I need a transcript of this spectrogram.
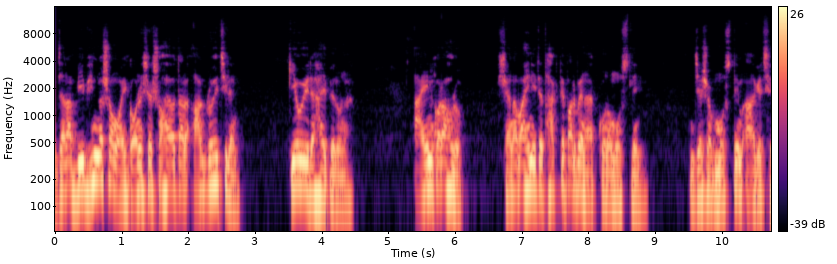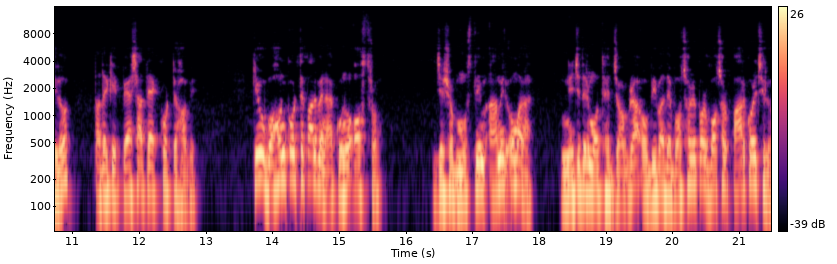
যারা বিভিন্ন সময় গণেশের সহায়তার আগ্রহী ছিলেন, কেউই রেহাই পেল না। আইন করা হলো, সেনাবাহিনীতে থাকতে পারবে না কোনো মুসলিম। যেসব মুসলিম আগে ছিল, তাদেরকে পেশা ত্যাগ করতে হবে। কেউ বহন করতে পারবে না কোনো অস্ত্র। যেসব মুসলিম আমির ওমারা নিজেদের মধ্যে ঝগড়া ও বিবাদে বছরের পর বছর পার করেছিল,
